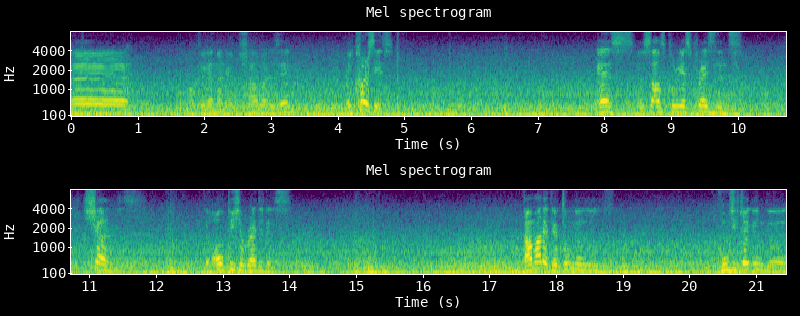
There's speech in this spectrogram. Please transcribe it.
에... 어, 기억이 안 나네. 샤먼센 curses as South Korea's president. Shuns the official residence. 남한의 대통령이 공식적인 그,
